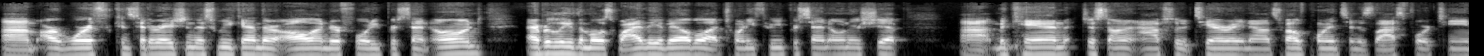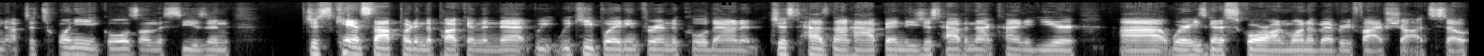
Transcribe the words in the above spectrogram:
um, are worth consideration this weekend. They're all under 40% owned. Eberle, the most widely available at 23% ownership. Uh, McCann just on an absolute tear right now, 12 points in his last 14, up to 28 goals on the season. Just can't stop putting the puck in the net. We, we keep waiting for him to cool down, and it just has not happened. He's just having that kind of year uh, where he's going to score on one of every five shots. So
